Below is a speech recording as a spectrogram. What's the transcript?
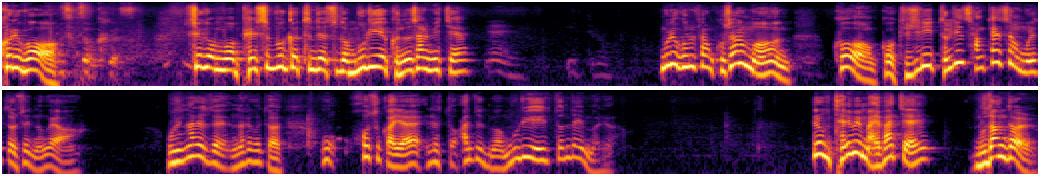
그리고. 지금 뭐 페이스북 같은 데서도 물 위에 걷는 사람 있지? 위에 걷는 사람, 그 사람은 그, 그 귀신이 들린 상태에서 물에 뜰수 있는 거야. 우리나라에도 옛날에 그때 호숫가에 이렇게 또 앉으면 물 위에 뜬다, 이 말이야. 여러분, 텔레비 많이 봤지? 무당들.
